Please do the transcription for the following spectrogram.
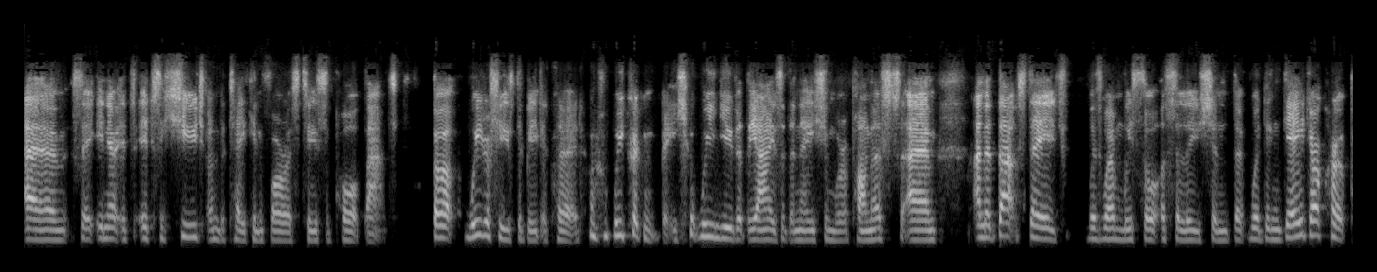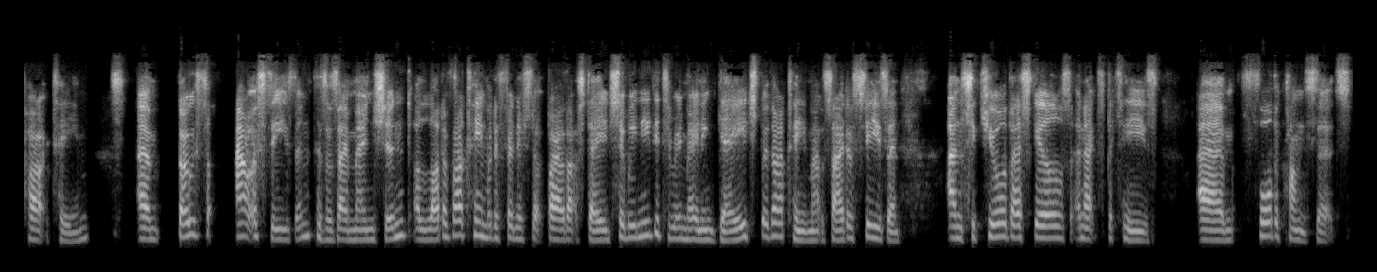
Um, so you know, it's it's a huge undertaking for us to support that. But we refused to be deterred. we couldn't be. We knew that the eyes of the nation were upon us. Um, and at that stage was when we sought a solution that would engage our Croke Park team, um, both out of season, because as I mentioned, a lot of our team would have finished up by that stage. So we needed to remain engaged with our team outside of season and secure their skills and expertise um, for the concerts.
